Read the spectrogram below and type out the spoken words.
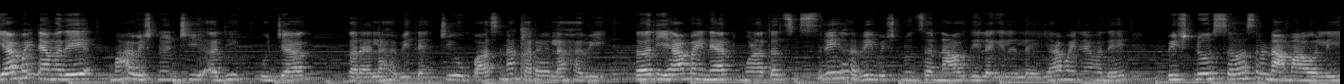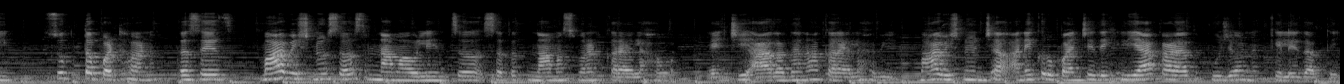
या महिन्यामध्ये महाविष्णूंची अधिक पूजा करायला हवी त्यांची उपासना करायला हवी. तर या महिन्यात मुळातच श्री हरी विष्णूचं नाव दिलं गेलेलं आहे. या महिन्यामध्ये विष्णू सहस्रनामावली सुप्त पठण तसेच महाविष्णू सहस्रनामावलींचं सतत नामस्मरण करायला हवं. यांची आराधना करायला हवी. महाविष्णूंच्या अनेक रूपांचे देखील या काळात पूजन केले जाते.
